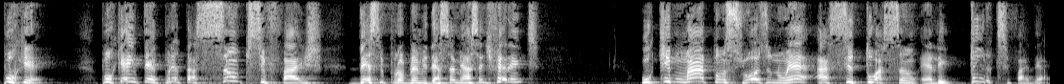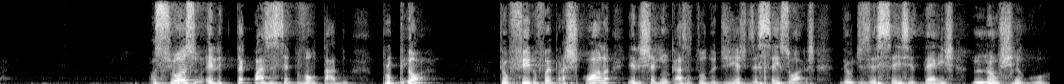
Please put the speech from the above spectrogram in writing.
Por quê? Porque a interpretação que se faz desse problema e dessa ameaça é diferente. O que mata o ansioso não é a situação, é a leitura que se faz dela. Ansioso, ele está quase sempre voltado para o pior. Teu filho foi para a escola ele chega em casa todo dia às 16 horas. Deu 16 e 10, não chegou.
